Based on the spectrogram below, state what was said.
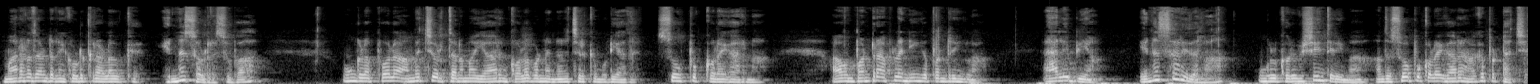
மரண தண்டனை கொடுக்குற அளவுக்கு. என்ன சொல்கிற சுபா? உங்களை போல அமைச்சூர்த்தனமாக யாரும் கொலை பண்ண நினச்சிருக்க முடியாது. சோப்பு கொலைகாரனா. அவன் பண்ணுறாப்புல நீங்கள் பண்ணுறீங்களா ஆலிபியா. என்ன சார் இதெல்லாம்? உங்களுக்கு ஒரு விஷயம் தெரியுமா? அந்த சோப்பு கொலைகாரன் அகப்பட்டாச்சு.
